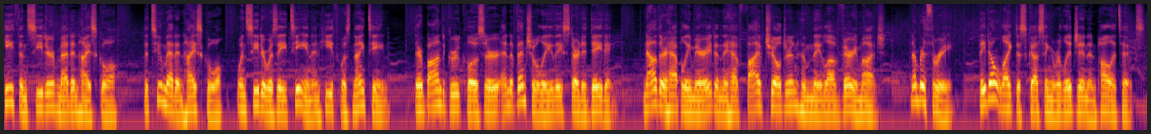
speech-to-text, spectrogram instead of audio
Heath and Cedar met in high school. The two met in high school when Cedar was 18 and Heath was 19. Their bond grew closer and eventually they started dating. Now they're happily married and they have five children whom they love very much. Number 3. They don't like discussing religion and politics.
